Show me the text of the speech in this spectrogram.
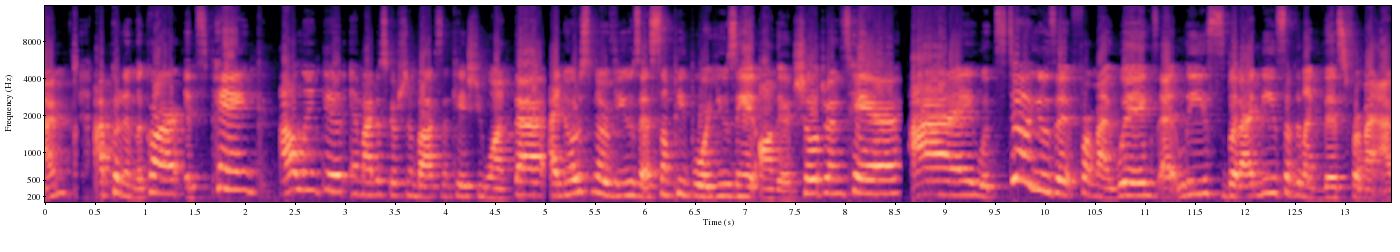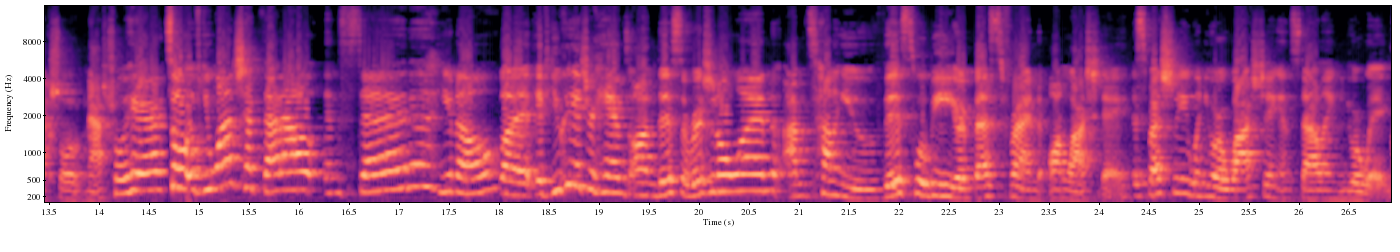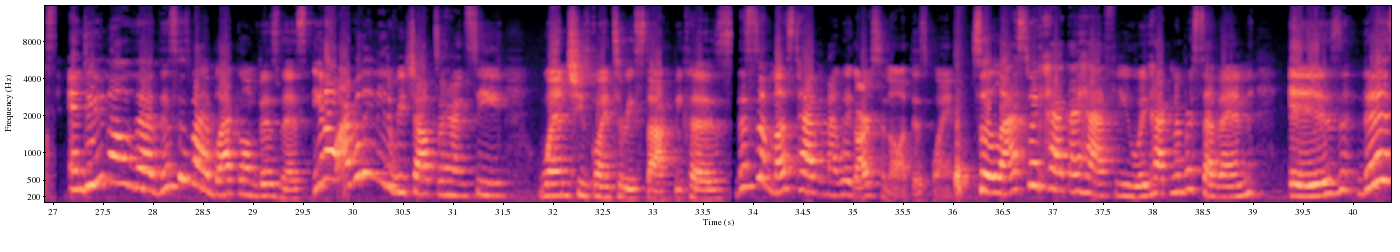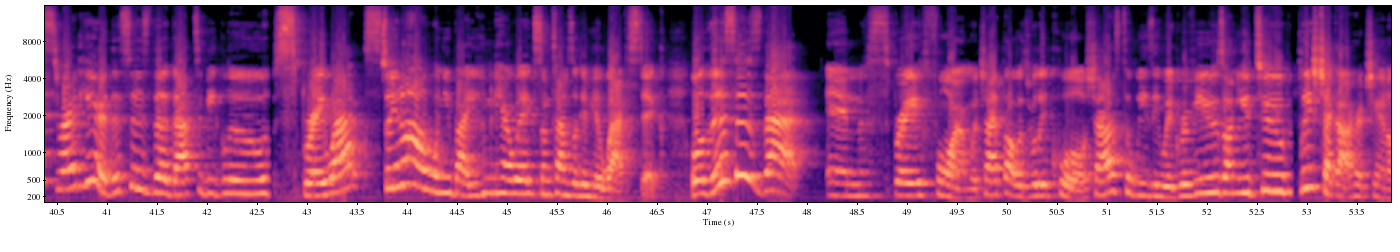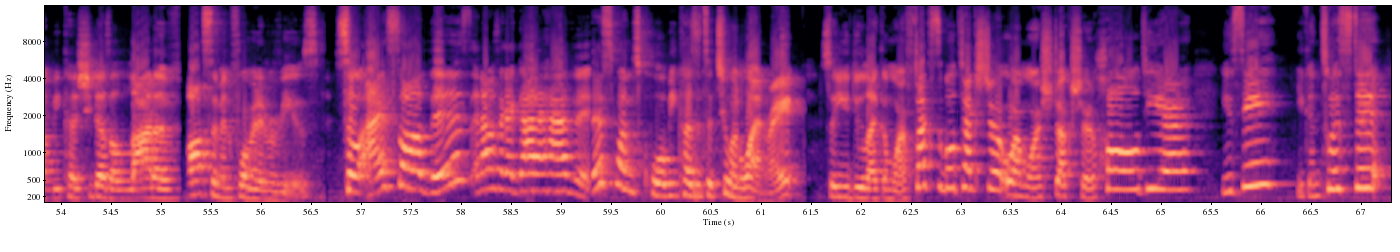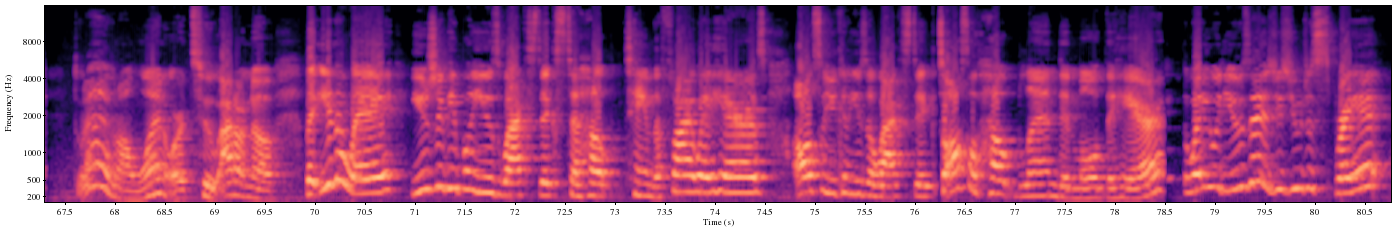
I put it in the cart. It's pink. I'll link it in my description box in case you want that. I noticed in the reviews that some people were using it on their children's hair. I would still use it for my wigs at least, but I need something like this for my actual natural hair. So if you want to check that out instead, you know, but if you can get your hands on this original one, I'm telling you, this will be your best friend on wash day, especially when you are washing and styling your wigs. And do you know that this is by a black owned business? You know, I really need to reach out to her and see when she's going to restock because this is a must have in my wig arsenal at this point. So the last wig hack I have for you, wig hack number seven, is this right here. This is the Got2b Glue spray wax. So you know how when you buy human hair wigs, sometimes they'll give you a wax stick. Well, this is that in spray form, which I thought was really cool. Shout outs to Weezy Wig Reviews on YouTube. Please check out her channel because she does a lot of awesome informative reviews. So I saw this and I was like, I gotta have it. This one's cool because it's a two-in-one, right? So you do like a more flexible texture or a more structured hold here. You see? You can twist it. Do I have it on one or two? I don't know. But either way, usually people use wax sticks to help tame the flyaway hairs. Also, you can use a wax stick to also help blend and mold the hair. The way you would use it is just you just spray it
